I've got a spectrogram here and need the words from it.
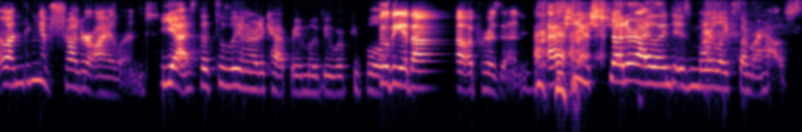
Oh, I'm thinking of Shutter Island. yes, that's a Leonardo DiCaprio movie where people Movie about a prison. actually Shutter Island is more like Summer House.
